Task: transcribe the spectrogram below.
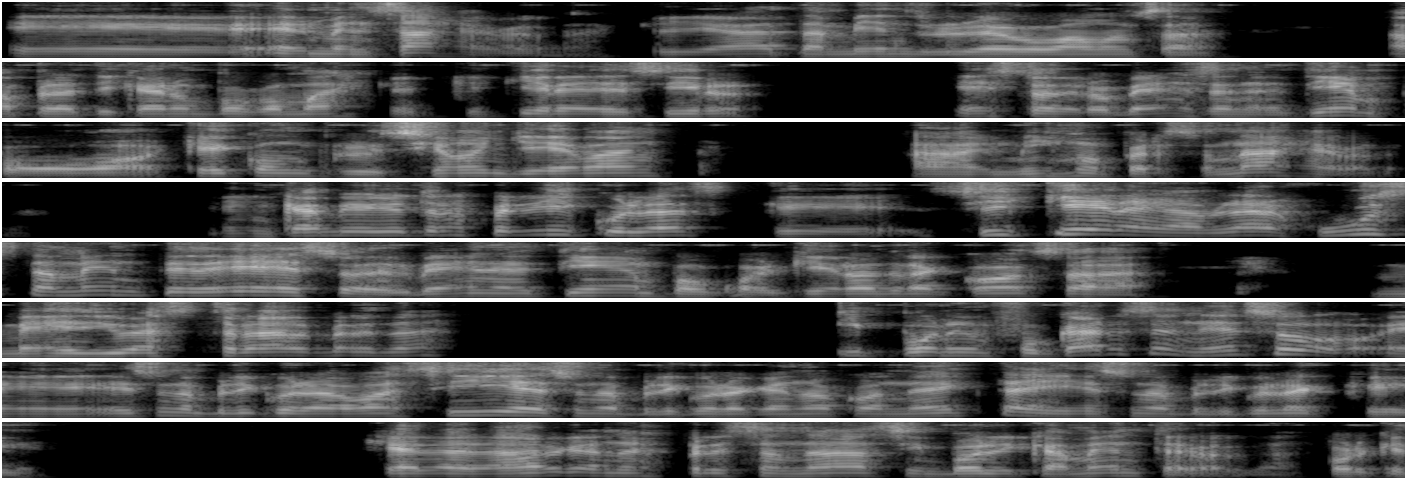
eh, el mensaje, ¿verdad? Que ya también luego vamos a, a platicar un poco más qué, quiere decir esto de los viajes en el tiempo o a qué conclusión llevan al mismo personaje, ¿verdad? En cambio, hay otras películas que sí quieren hablar justamente de eso, del viaje en el tiempo o cualquier otra cosa medio astral, ¿verdad? Y por enfocarse en eso, eh, es una película vacía, es una película que no conecta y es una película que, que a la larga no expresa nada simbólicamente, ¿verdad? Porque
